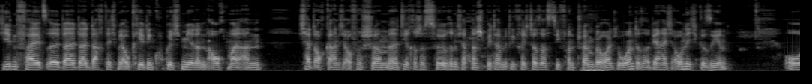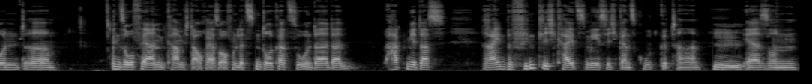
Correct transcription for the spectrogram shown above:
jedenfalls, äh, da, da dachte ich mir, okay, den gucke ich mir dann auch mal an. Ich hatte auch gar nicht auf dem Schirm äh, die Regisseurin. Ich habe dann später mitgekriegt, dass das die von Tremble All You Want ist. aber Den habe ich auch nicht gesehen. Und äh, insofern kam ich da auch erst auf den letzten Drücker zu und da, da hat mir das rein befindlichkeitsmäßig ganz gut getan. Hm. Eher so ein,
